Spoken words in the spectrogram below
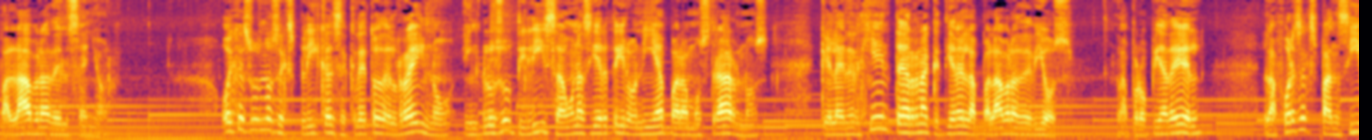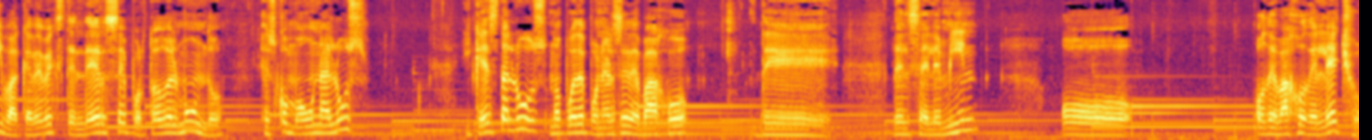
Palabra del Señor. Hoy Jesús nos explica el secreto del reino, incluso utiliza una cierta ironía para mostrarnos que la energía interna que tiene la palabra de Dios, la propia de Él, la fuerza expansiva que debe extenderse por todo el mundo, es como una luz y que esta luz no puede ponerse debajo de, del celemín o, o debajo del lecho.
